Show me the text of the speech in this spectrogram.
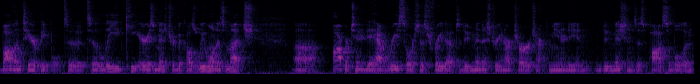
volunteer people to to lead key areas of ministry because we want as much uh, opportunity to have resources freed up to do ministry in our church and our community and, do missions as possible. And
